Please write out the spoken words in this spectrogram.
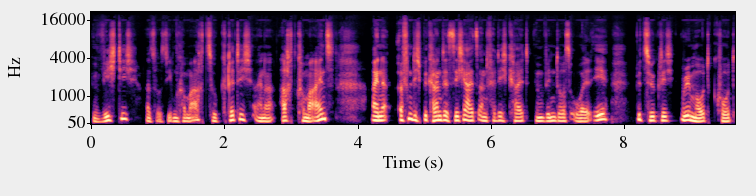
wichtig, also 7,8, zu kritisch, einer 8,1 eine öffentlich bekannte Sicherheitsanfälligkeit im Windows OLE bezüglich Remote Code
